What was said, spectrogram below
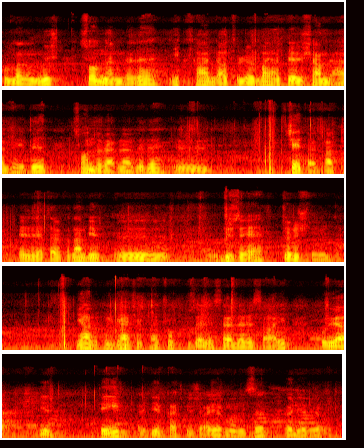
kullanılmış. Son dönemde de yıkık halinde hatırlıyorum. Bayağı perişan bir haldeydi. Son dönemlerde de e, şey tarafından, belediye tarafından bir e, müzeye dönüştürüldü. Diyarbakır gerçekten çok güzel eserlere sahip. Buraya bir değil, hani birkaç gece ayırmanızı öneriyorum.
